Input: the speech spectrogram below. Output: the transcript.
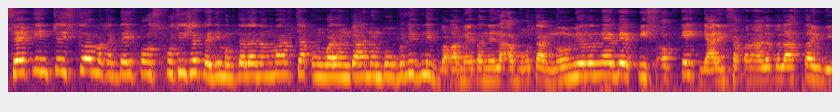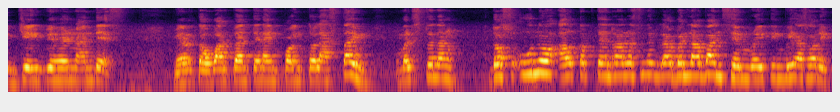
Second choice ko, maganda yung post position. Pwede magdala ng marcha kung walang ganong bubuliglig. Baka meta nila abutan. Numero 9, piece of cake. Galing sa panalo to last time with JB Hernandez. Meron to 129.2 last time. Umalis to ng 2-1 out of 10 runners na naglaban-laban. Same rating base, ah, sorry,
